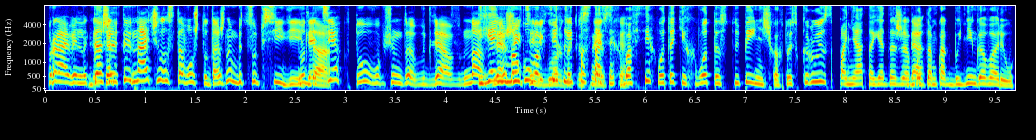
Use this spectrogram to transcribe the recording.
Правильно, Даже... как ты начала с того, что должны быть субсидии ну, для да. тех, кто, в общем-то, для нас, Я для не могу во всех ипостасях, во всех вот этих вот ступенечках. То есть круиз, понятно, я даже да. об этом как бы не говорю.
